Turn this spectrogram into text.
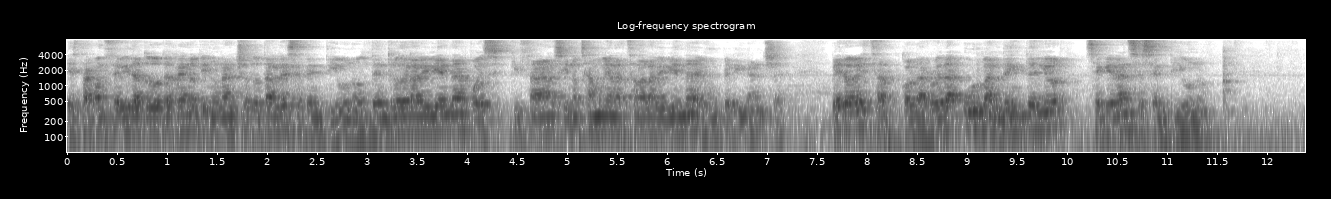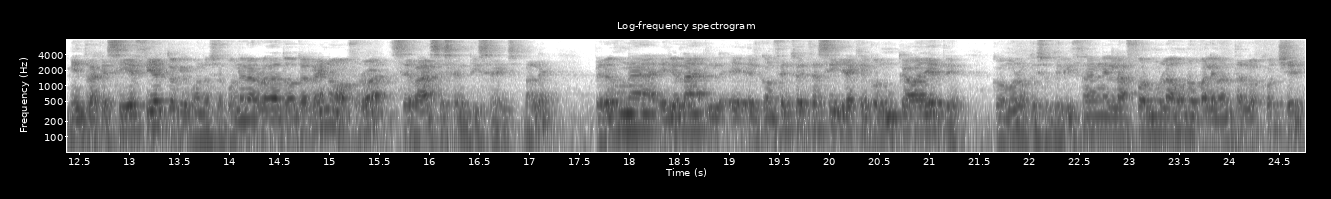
está concebida todo terreno, tiene un ancho total de 71. Dentro de la vivienda, pues quizás si no está muy adaptada a la vivienda es un pelín ancha. Pero esta, con la rueda urban de interior, se queda en 61. Mientras que sí es cierto que cuando se pone la rueda todoterreno off-road se va a 66, ¿vale? Pero es una, ellos el concepto de esta silla es que con un caballete como los que se utilizan en la Fórmula 1 para levantar los coches,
